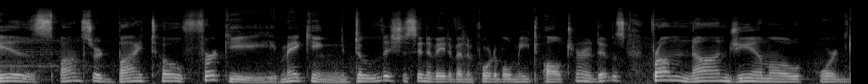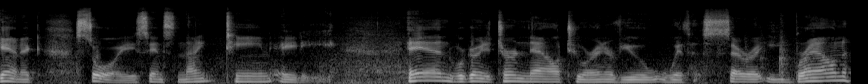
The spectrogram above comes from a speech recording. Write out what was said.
is sponsored by Tofurky, making delicious, innovative, and affordable meat alternatives from non GMO organic soy since 1980. And we're going to turn now to our interview with Sarah E. Brown.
